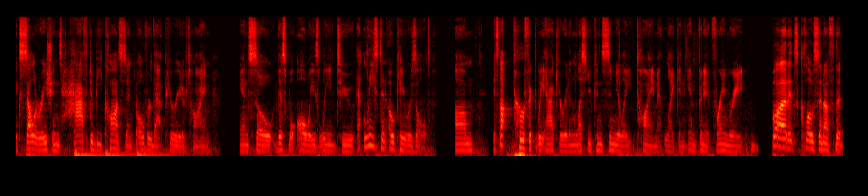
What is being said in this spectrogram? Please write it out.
Accelerations have to be constant over that period of time. And so this will always lead to at least an okay result. Um, it's not perfectly accurate unless you can simulate time at like an infinite frame rate, but it's close enough that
